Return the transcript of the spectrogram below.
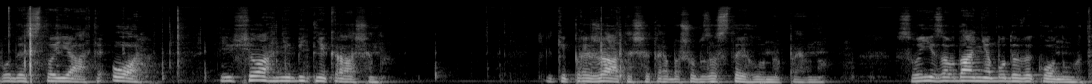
Буде стояти. О! І все, ні біть, крашен. Тільки прижати ще треба, щоб застигло, напевно. Свої завдання буду виконувати.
